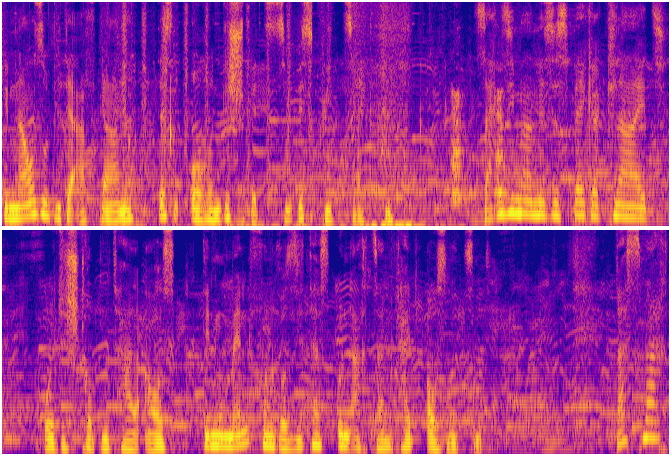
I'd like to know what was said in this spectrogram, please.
genauso wie der Afghane, dessen Ohren gespitzt zum Biskuit zeigten. Sagen Sie mal, Mrs. Baker Clyde, holte Struppenthal aus, den Moment von Rositas Unachtsamkeit ausnutzend. Was macht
